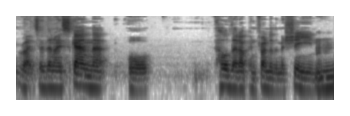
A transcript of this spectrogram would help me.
right. So then I scan that or hold that up in front of the machine, hmm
